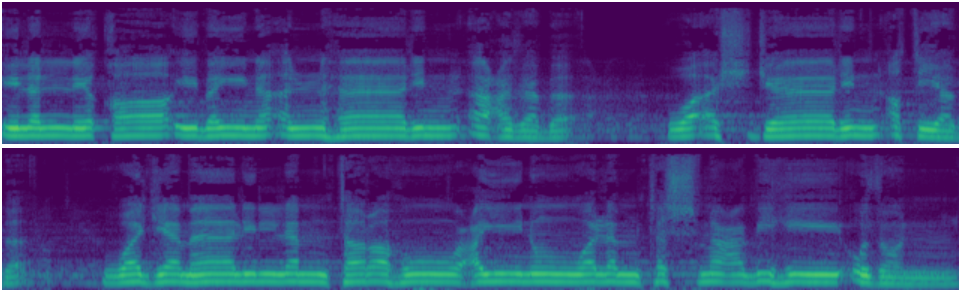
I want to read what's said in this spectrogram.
إلى اللقاء بين أنهار أعذب وأشجار أطيب وجمال لم تره عين ولم تسمع به أذن.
